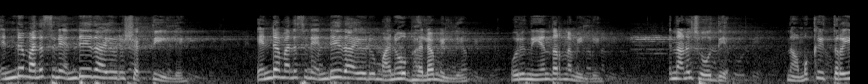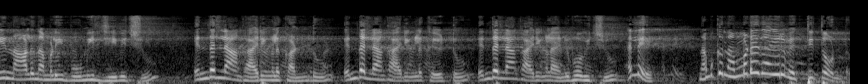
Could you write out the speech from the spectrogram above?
എന്റെ മനസ്സിന് എന്റേതായ ഒരു ശക്തിയില്ലേ? എന്റെ മനസ്സിന് എന്റേതായ ഒരു മനോബലമില്ലേ? ഒരു നിയന്ത്രണമില്ലേ? എന്നാണ് ചോദ്യം. നമുക്ക് ഇത്രയും നാൾ നമ്മൾ ഈ ഭൂമിയിൽ ജീവിച്ചു. എന്തെല്ലാം കാര്യങ്ങൾ കണ്ടു? എന്തെല്ലാം കാര്യങ്ങൾ കേട്ടു? എന്തെല്ലാം കാര്യങ്ങൾ അനുഭവിച്ചു? അല്ലേ? നമുക്ക് നമ്മുടേതായ ഒരു വ്യക്തിത്വമുണ്ട്.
